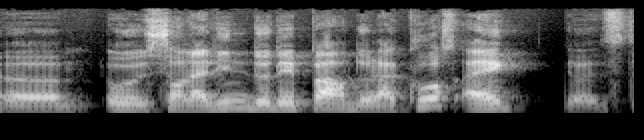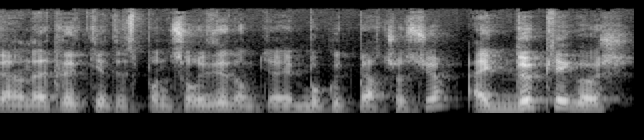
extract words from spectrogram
euh, sur la ligne de départ de la course avec euh, c'était un athlète qui était sponsorisé donc il y avait beaucoup de paires de chaussures avec deux pieds gauches.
